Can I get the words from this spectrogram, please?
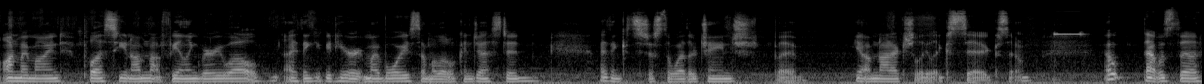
on my mind. Plus, you know, I'm not feeling very well. I think you can hear it in my voice. I'm a little congested. I think it's just the weather change, but yeah, I'm not actually like sick, so Oh, that was the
